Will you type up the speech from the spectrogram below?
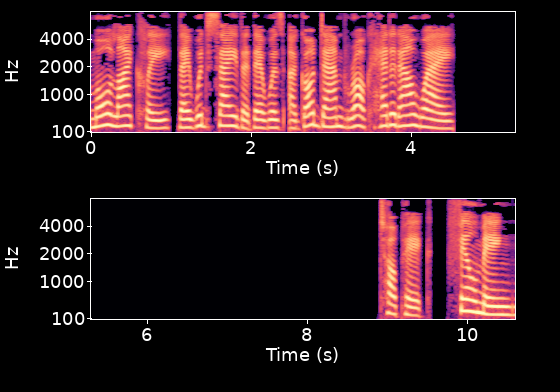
More likely, they would say that there was a goddamned rock headed our way. Filming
